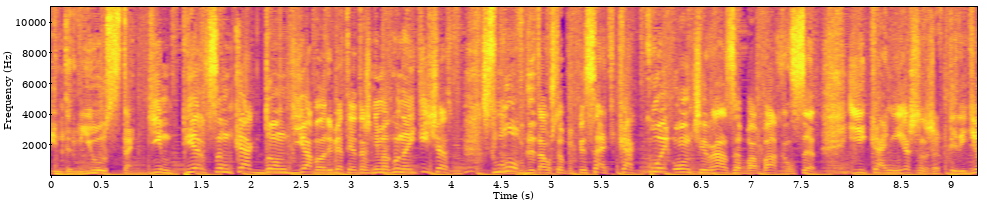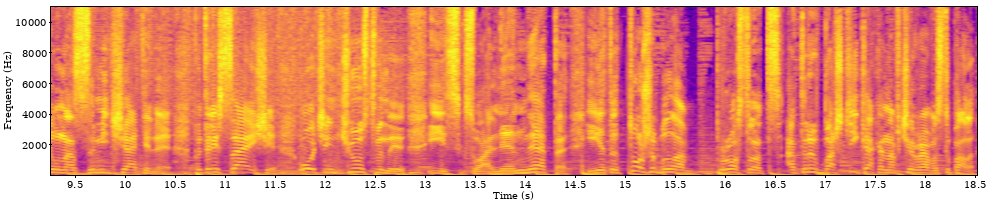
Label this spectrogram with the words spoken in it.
интервью с таким перцем, как Дон Дьявол. Ребята, я даже не могу найти сейчас слов для того, чтобы описать, какой он вчера забабахал сет. И, конечно же, впереди у нас замечательное, потрясающее, очень чувственное и сексуальное Нетта. И это тоже было просто вот отрыв башки, как она вчера выступала.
